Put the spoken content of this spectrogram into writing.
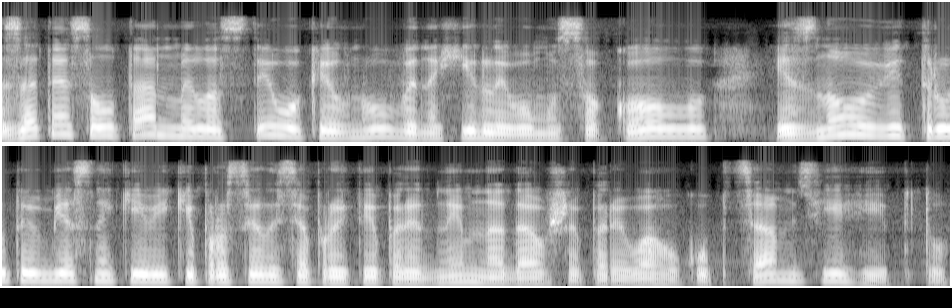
Зате султан милостиво кивнув винахідливому соколу і знову відтрутив м'ясників, які просилися пройти перед ним, надавши перевагу купцям з Єгипту,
